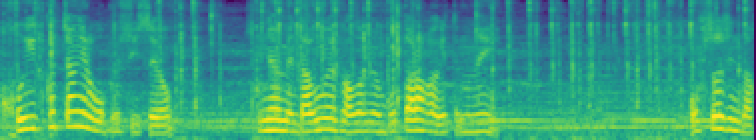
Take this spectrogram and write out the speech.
거의 끝장이라고 볼 수 있어요. 왜냐하면 나무에 박으면 못 따라가기 때문에 없어진다.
